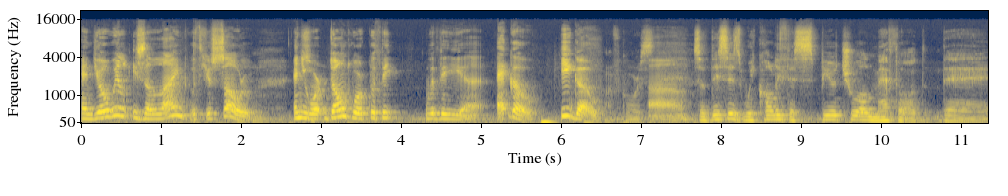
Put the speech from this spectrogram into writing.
and your will is aligned with your soul. And you wor- don't work with the with the uh, ego, ego. of course. Uh, so this is we call it the spiritual method. The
